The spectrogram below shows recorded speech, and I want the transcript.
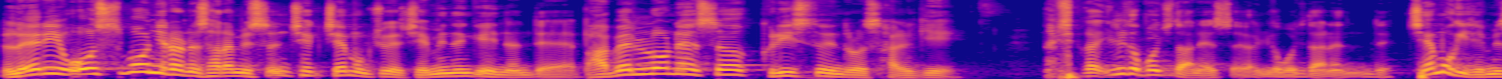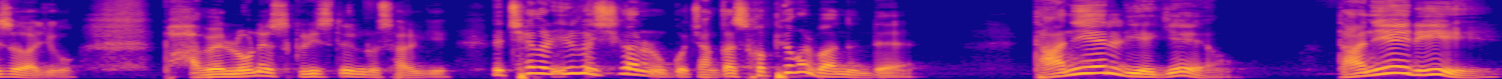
레리 오스본이라는 사람이 쓴 책 제목 중에 재밌는 게 있는데 바벨론에서 그리스도인으로 살기. 제가 읽어보지도 않았어요. 읽어보지도 않았는데 제목이 재밌어가지고 바벨론에서 그리스도인으로 살기. 책을 읽을 시간은 없고 잠깐 서평을 봤는데 다니엘 얘기예요. 다니엘이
